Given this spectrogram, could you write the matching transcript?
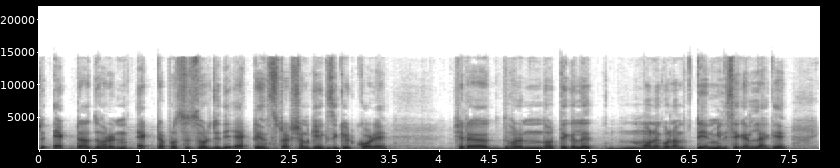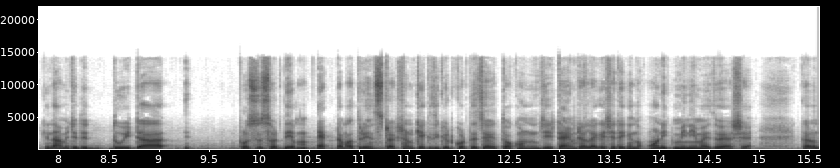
সো একটা ধরেন, একটা প্রসেসর যদি একটা ইনস্ট্রাকশনকে এক্সিকিউট করে, সেটা ধরেন ধরতে গেলে, মনে করলাম টেন মিলি সেকেন্ড লাগে, কিন্তু আমি যদি দুইটা প্রসেসর দিয়ে একটা মাত্র ইনস্ট্রাকশনকে এক্সিকিউট করতে চাই, তখন যে টাইমটা লাগে সেটা কিন্তু অনেক মিনিমাইজ হয়ে আসে। কারণ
